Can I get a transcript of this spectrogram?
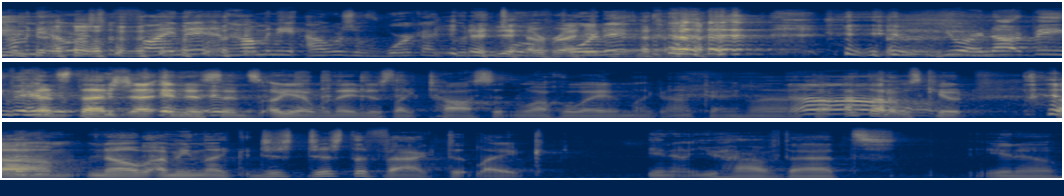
How many hours to find it and how many hours of work I put in to Yeah, right. afford it? you are not being very That's that, that innocence. Oh yeah, when they just like toss it and walk away. I'm like, okay, well, I, thought, I thought it was Oh. cute. Um, no, but I mean, like just just the fact that like, you know, you have that, you know,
